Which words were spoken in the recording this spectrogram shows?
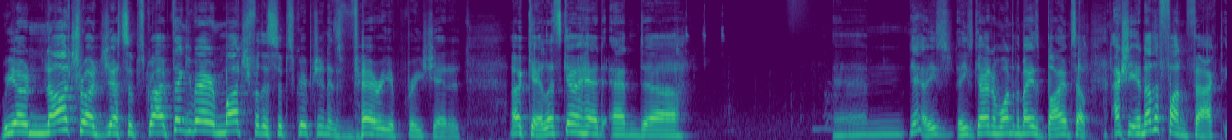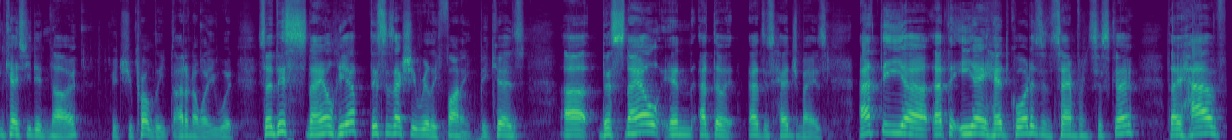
Rio Natra just subscribed. Thank you very much for the subscription. It's very appreciated. Okay, let's go ahead and... Uh, and yeah, he's he's going to one of the mazes by himself. Actually, another fun fact, in case you didn't know, which you probably, I don't know why you would. So this snail here, this is actually really funny because uh, the snail in at the at this hedge maze at the uh, at the EA headquarters in San Francisco, they have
